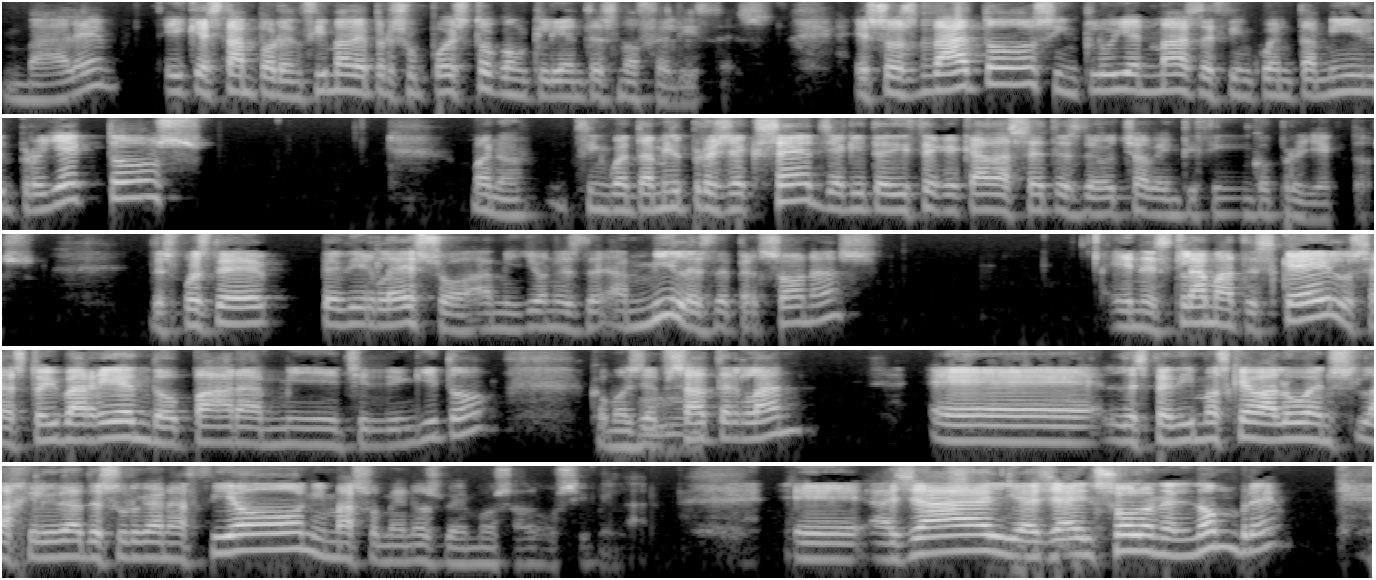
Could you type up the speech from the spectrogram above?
¿vale? Y que están por encima de presupuesto con clientes no felices. Esos datos incluyen más de 50.000 proyectos, bueno, 50.000 project sets y aquí te dice que cada set es de 8 a 25 proyectos. Después de pedirle eso a millones de, a miles de personas en Scrum at Scale, o sea, estoy barriendo para mi chiringuito, como Jeff Sutherland, eh, les pedimos que evalúen la agilidad de su organización y más o menos vemos algo similar. Eh, Agile y Agile solo en el nombre,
